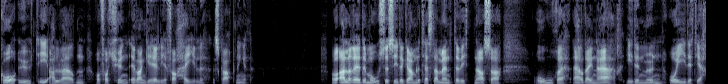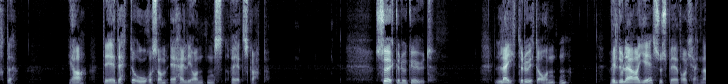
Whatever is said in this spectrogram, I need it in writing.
gå ut i all verden og forkynn evangeliet for hele skapningen. Og allerede Moses i Det gamle testamentet vitna og sa Ordet er deg nær i din munn og i ditt hjerte. Ja, det er dette ordet som er Helligåndens redskap. Søker du Gud? Leiter du etter Ånden? Vil du lære Jesus bedre å kjenne?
